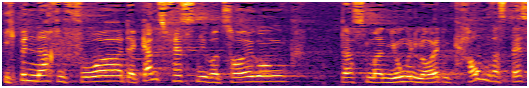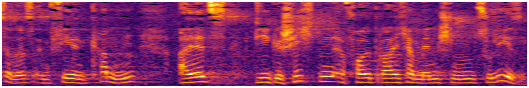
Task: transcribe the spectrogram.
ich bin nach wie vor der ganz festen Überzeugung, dass man jungen Leuten kaum was Besseres empfehlen kann, als die Geschichten erfolgreicher Menschen zu lesen.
